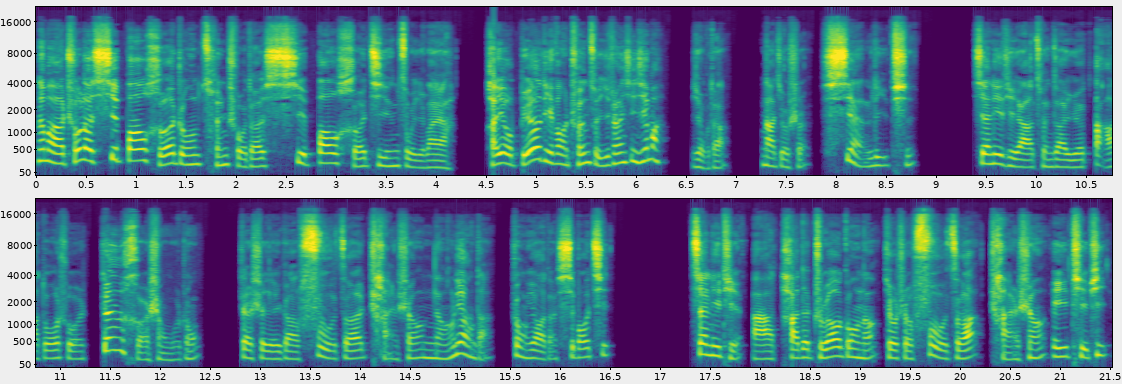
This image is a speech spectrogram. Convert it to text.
那么，除了细胞核中存储的细胞核基因组以外啊，还有别的地方存储遗传信息吗？有的，那就是线粒体。线粒体啊，存在于大多数真核生物中，这是一个负责产生能量的重要的细胞器。线粒体啊，它的主要功能就是负责产生 ATP。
